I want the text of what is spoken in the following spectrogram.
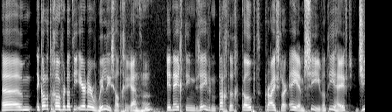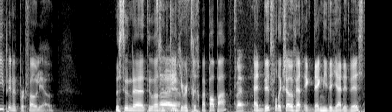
Ehm, ik had het toch over dat hij eerder Willys had gered. Mhm. In 1987 koopt Chrysler AMC, want die heeft Jeep in het portfolio. Dus toen, eh, toen was het kindje weer terug bij papa. En dit vond ik zo vet. Ik denk niet dat jij dit wist.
